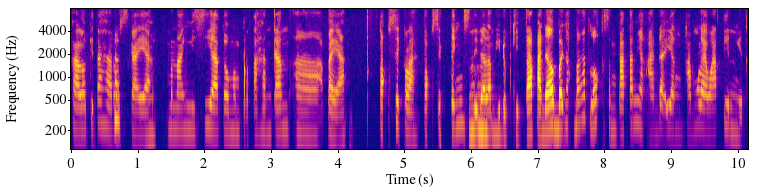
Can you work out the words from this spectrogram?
kalau kita harus kayak menangisi atau mempertahankan eh, apa ya? toxic lah, toxic things di Mm-mm. dalam hidup kita. Padahal banyak banget loh kesempatan yang ada yang kamu lewatin gitu.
